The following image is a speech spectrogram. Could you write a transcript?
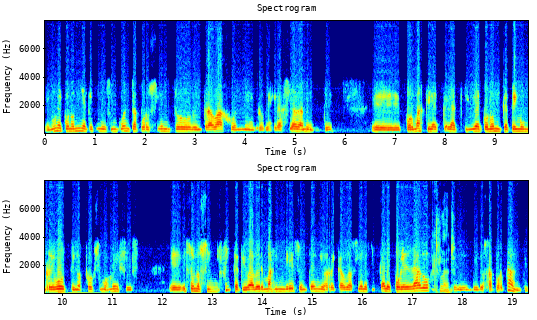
En una economía que tiene el 50% del trabajo en negro, desgraciadamente, eh, por más que la, la, actividad económica tenga un rebote en los próximos meses, eh, eso no significa que va a haber más ingreso en términos de recaudaciones fiscales por el lado de, los aportantes.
